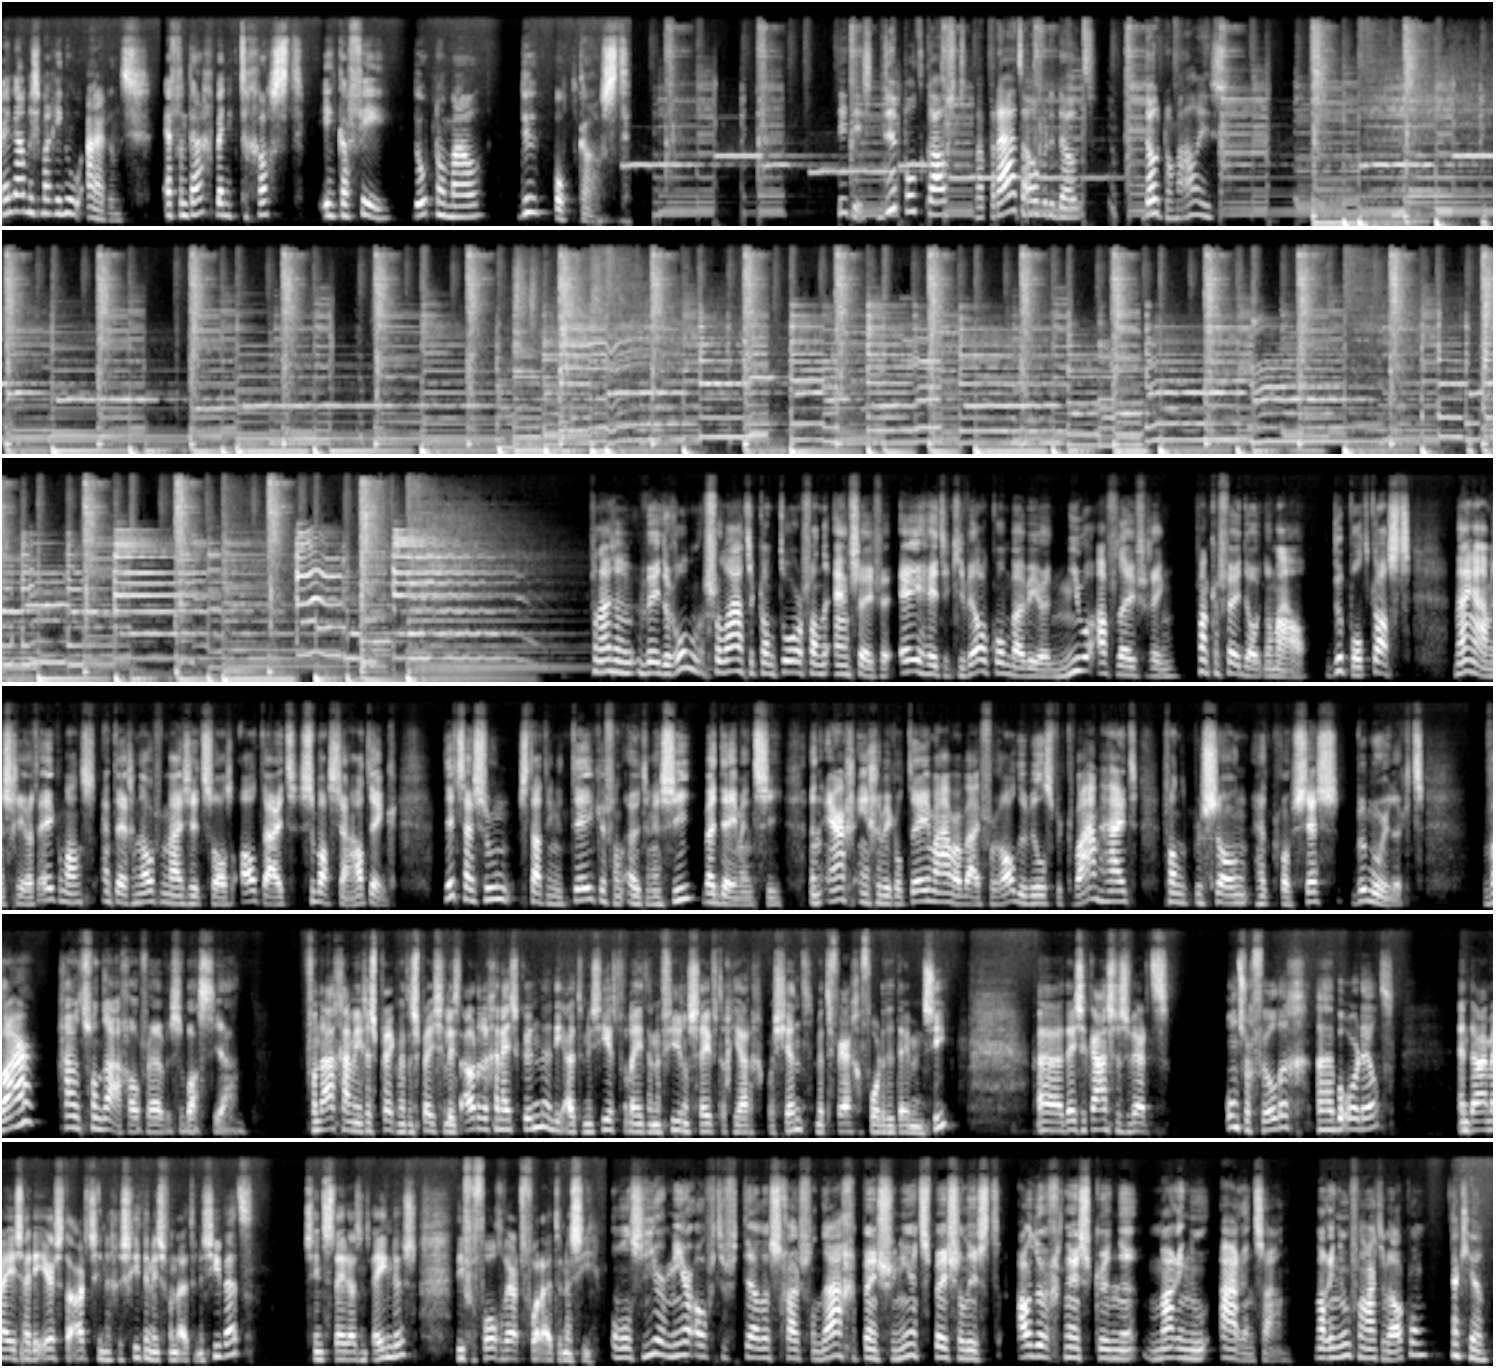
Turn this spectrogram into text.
Mijn naam is Marinou Arends en vandaag ben ik te gast in Café Doodnormaal, de podcast. Dit is de podcast waar praten over de dood doodnormaal is. Vanuit een wederom verlaten kantoor van de NCVE heet ik je welkom bij weer een nieuwe aflevering van Café Doodnormaal, de podcast. Mijn naam is Gerard Ekelmans en tegenover mij zit zoals altijd Sebastian Hattink. Dit seizoen staat in het teken van euthanasie bij dementie. Een erg ingewikkeld thema waarbij vooral de wilsbekwaamheid van de persoon het proces bemoeilijkt. Waar gaan we het vandaag over hebben, Sebastian? Vandaag gaan we in gesprek met een specialist ouderengeneeskunde die euthanasie heeft verleend aan een 74-jarige patiënt met vergevorderde dementie. Uh, deze casus werd onzorgvuldig uh, beoordeeld en daarmee is hij de eerste arts in de geschiedenis van de euthanasiewet, sinds 2001 dus, die vervolgd werd voor euthanasie. Om ons hier meer over te vertellen schuift vandaag gepensioneerd specialist ouderengeneeskunde Marinou Arends aan. Marinou, van harte welkom. Dankjewel.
